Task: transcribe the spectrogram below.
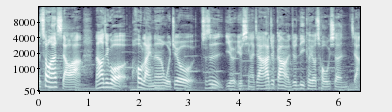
就冲他小啊，然后结果后来呢，我就就是有有醒了这样，他就刚好就立刻又抽身这样，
